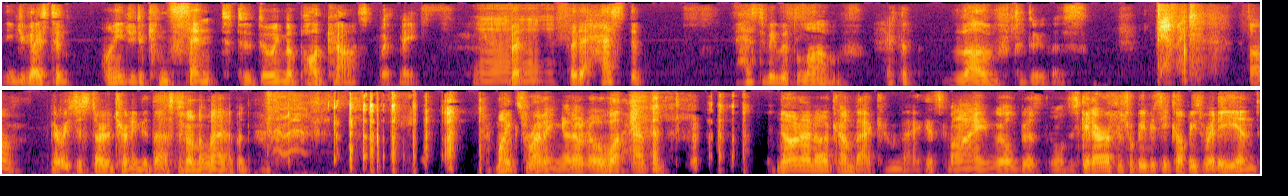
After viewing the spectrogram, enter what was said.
need you guys to I need you to consent to doing the podcast with me, but but it has to has to be with love. You have to love to do this. Damn it. Oh, Perry just started turning to dust. I don't know what happened. Mike's running. I don't know what happened. no, no, no. Come back. Come back. It's fine. We'll just we'll just get our official BBC copies ready and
